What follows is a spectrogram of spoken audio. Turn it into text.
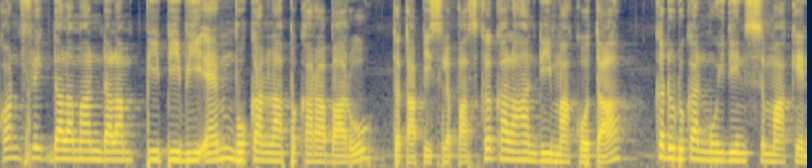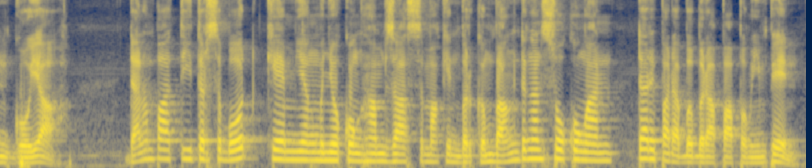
Konflik dalaman dalam PPBM bukanlah perkara baru, tetapi selepas kekalahan di Mahkota, kedudukan Muhyiddin semakin goyah. Dalam parti tersebut, kem yang menyokong Hamzah semakin berkembang dengan sokongan daripada beberapa pemimpin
